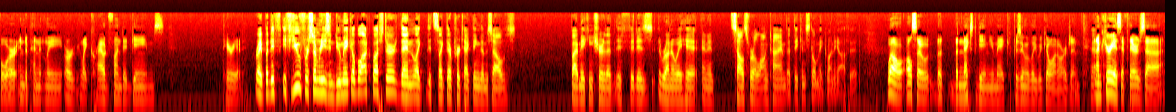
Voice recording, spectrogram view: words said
for independently or like crowd-funded games. Period. Right, but if if you for some reason do make a blockbuster, then like it's like they're protecting themselves by making sure that if it is a runaway hit and it sells for a long time, that they can still make money off it. Well, also the the next game you make presumably would go on Origin, Yeah. and I'm curious if there's uh,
